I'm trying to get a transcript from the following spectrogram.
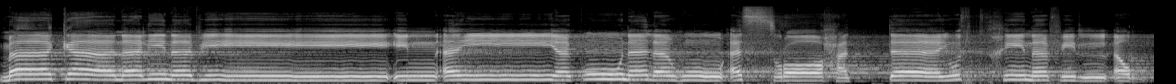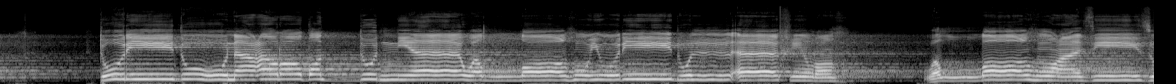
ما كان لنبي ان يكون له اسرى حتى يثخن في الأرض تريدون عرض الدنيا والله يريد الآخرة. والله عزيز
